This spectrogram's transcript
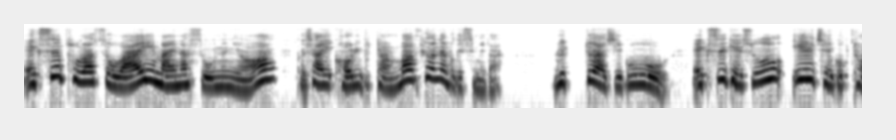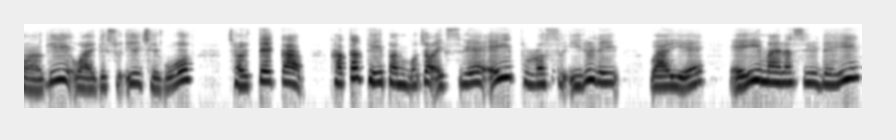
X 플러스 Y 마이너스 5는 0. 그 사이 거리부터 한번 표현해 보겠습니다. 루트 하시고 X 개수 1제곱 더하기 Y 개수 1제곱 절대값 각각 대입하는 거죠. x에 a 플러스 2를 대입, y에 a 마이너스 1 대입,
